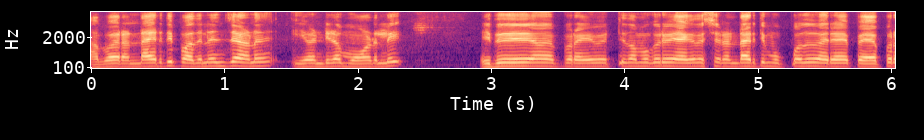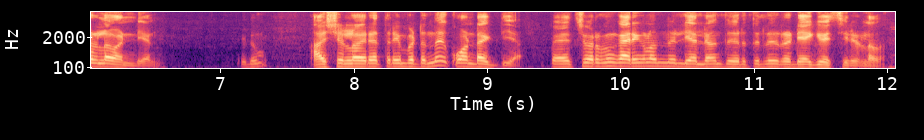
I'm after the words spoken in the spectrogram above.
അപ്പോൾ രണ്ടായിരത്തി പതിനഞ്ചാണ് ഈ വണ്ടിയുടെ മോഡൽ ഇത് പ്രൈവറ്റ് നമുക്കൊരു ഏകദേശം രണ്ടായിരത്തി മുപ്പത് വരെ പേപ്പറുള്ള വണ്ടിയാണ്. ആവശ്യമുള്ളവരെ എത്രയും പെട്ടെന്ന് കോൺടാക്ട് ചെയ്യാം. പേച്ച് വർക്കും കാര്യങ്ങളൊന്നും ഇല്ല എല്ലാം തീർത്തിട്ട് റെഡിയാക്കി വെച്ചിട്ടുള്ളതാണ്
